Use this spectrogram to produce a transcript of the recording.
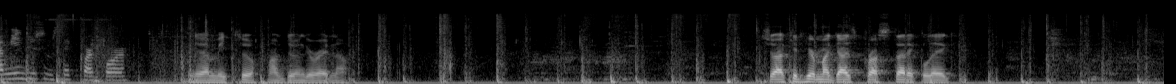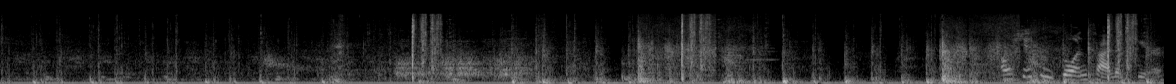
I'm gonna do some sick parkour. Yeah, me too. I'm doing it right now. So I could hear my guy's prosthetic leg. Oh, she can go inside of here.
